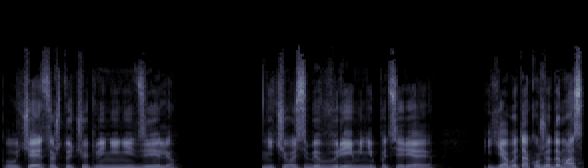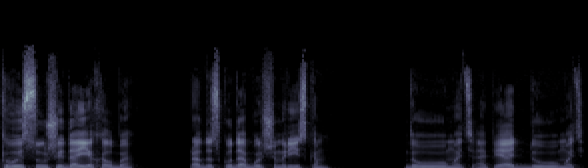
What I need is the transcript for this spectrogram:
Получается, что чуть ли не неделю. Ничего себе времени потеряю. Я бы так уже до Москвы с сушей доехал бы. Правда, с куда большим риском. Думать, опять думать.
